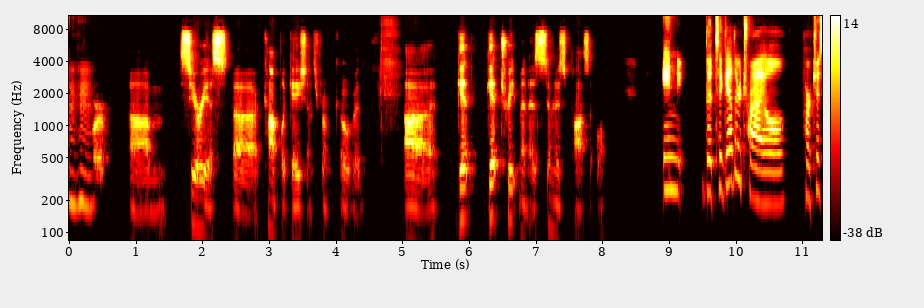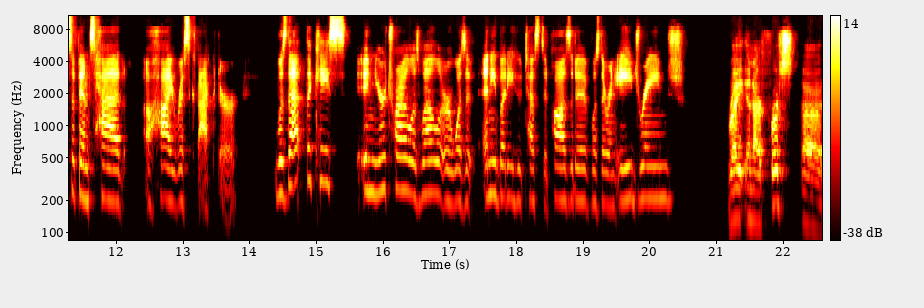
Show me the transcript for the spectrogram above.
mm-hmm. for um, serious uh, complications from COVID. Uh, get get treatment as soon as possible in the Together trial, participants had a high risk factor. Was that the case in your trial as well, or was it anybody who tested positive? Was there an age range? Right. In our first uh,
